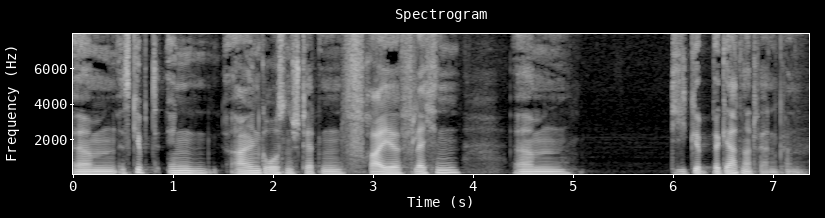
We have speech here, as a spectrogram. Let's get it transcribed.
Ähm, es gibt in allen großen Städten freie Flächen, ähm, die begärtnert werden können.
